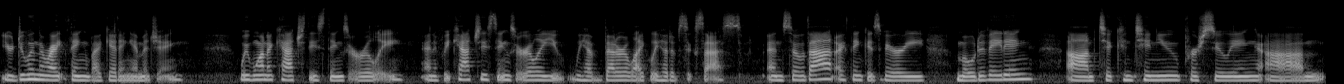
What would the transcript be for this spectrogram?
you're doing the right thing by getting imaging. We want to catch these things early, and if we catch these things early, you, we have better likelihood of success. And so that I think is very motivating um, to continue pursuing. Um,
